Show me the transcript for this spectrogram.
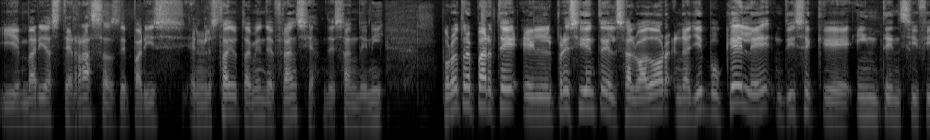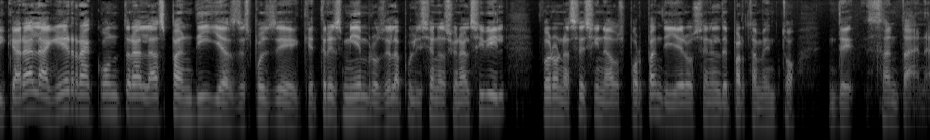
y en varias terrazas de París, en el estadio también de Francia, de Saint-Denis. Por otra parte, el presidente de El Salvador, Nayib Bukele, dice que intensificará la guerra contra las pandillas después de que tres miembros de la Policía Nacional Civil fueron asesinados por pandilleros en el departamento de Santa Ana.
